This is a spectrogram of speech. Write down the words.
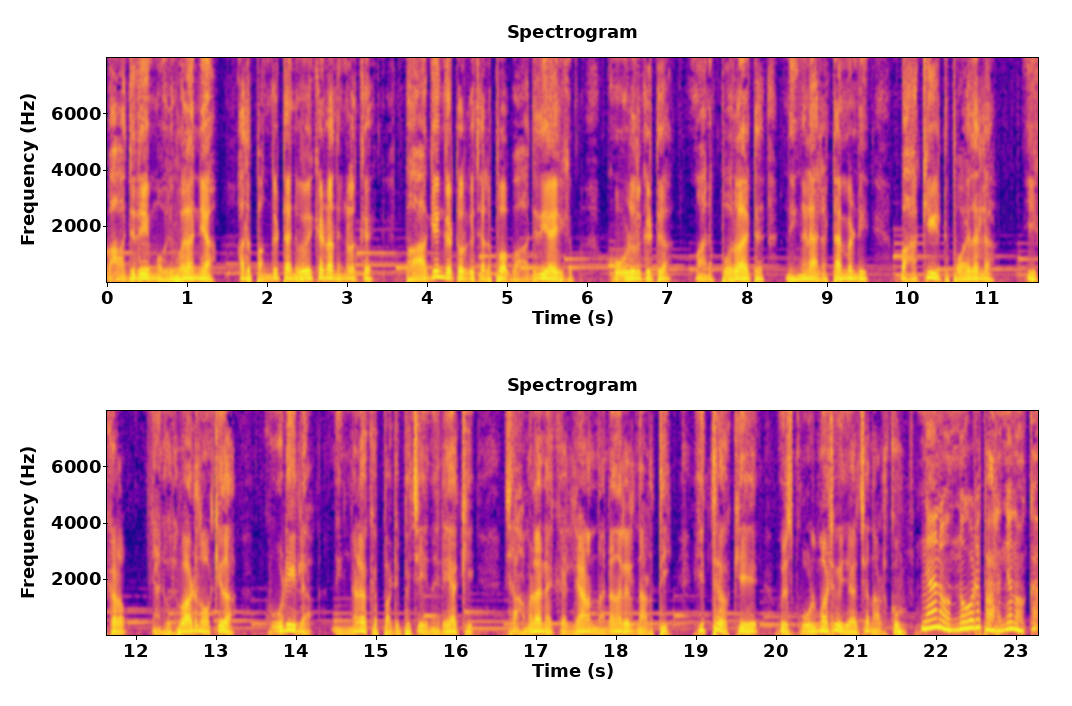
ബാധ്യതയും ഒരുപോലെ തന്നെയാണ് അത് പങ്കിട്ട് അനുഭവിക്കേണ്ട നിങ്ങളൊക്കെ ഭാഗ്യം കെട്ടവർക്ക് ചിലപ്പോൾ ബാധ്യതയായിരിക്കും. കൂടുതൽ കിട്ടുക മനഃപൂർവമായിട്ട് നിങ്ങളെ അലട്ടാൻ വേണ്ടി ബാക്കിയിട്ട് പോയതല്ല. ഈ കടം ഞാൻ ഒരുപാട് നോക്കിയതാ. കൂടിയില്ല. നിങ്ങളെയൊക്കെ പഠിപ്പിച്ച് നിരയാക്കി ശ്യാമളനെ കല്യാണം നല്ല നിലയിൽ നടത്തി ഇത്രയൊക്കെ ഒരു സ്കൂൾ മാഷ് വിചാരിച്ചാൽ നടക്കൂ. ഞാൻ ഒന്നുകൂടി പറഞ്ഞു നോക്കാം.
